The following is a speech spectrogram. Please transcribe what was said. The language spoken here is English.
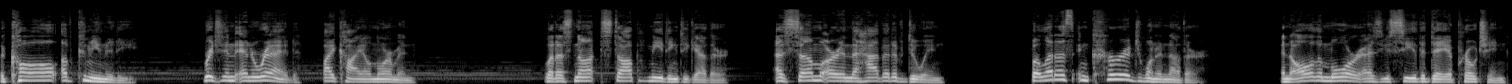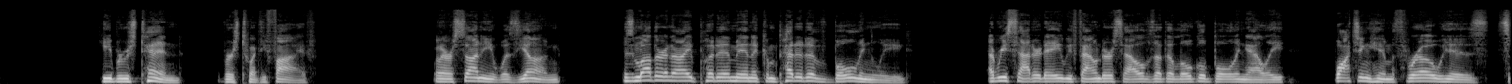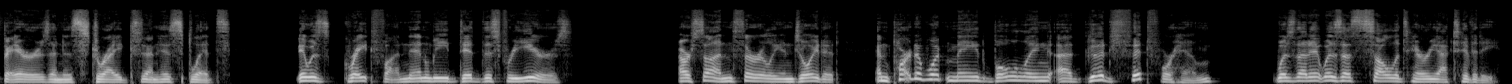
The Call of Community, written and read by Kyle Norman. Let us not stop meeting together, as some are in the habit of doing, but let us encourage one another, and all the more as you see the day approaching. Hebrews 10, verse 25. When our sonny was young, his mother and I put him in a competitive bowling league. Every Saturday, we found ourselves at the local bowling alley watching him throw his spares and his strikes and his splits. It was great fun, and we did this for years. Our son thoroughly enjoyed it, and part of what made bowling a good fit for him was that it was a solitary activity.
